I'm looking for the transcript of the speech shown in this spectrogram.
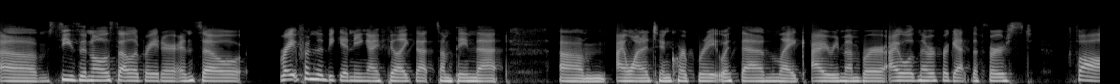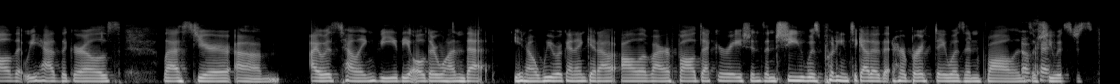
um, seasonal celebrator. And so, right from the beginning, I feel like that's something that um, I wanted to incorporate with them. Like, I remember, I will never forget the first fall that we had the girls last year. Um, I was telling V, the older one, that you know we were going to get out all of our fall decorations, and she was putting together that her birthday was in fall, and so she was just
